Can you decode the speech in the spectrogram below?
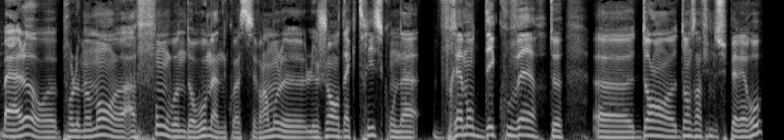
Bah alors, euh, pour le moment, euh, à fond Wonder Woman, quoi. C'est vraiment le, le genre d'actrice qu'on a vraiment découverte euh, dans dans un film de super-héros.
